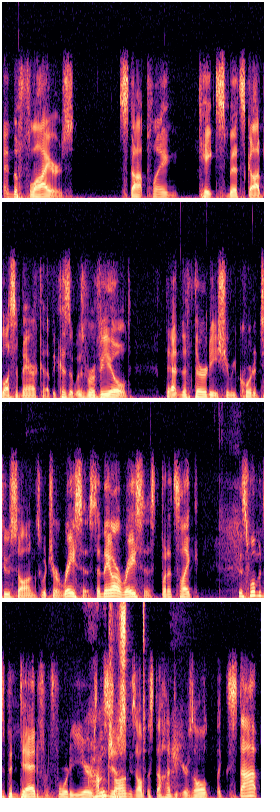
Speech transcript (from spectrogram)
and the Flyers stopped playing Kate Smith's "God Bless America" because it was revealed that in the 30s she recorded two songs which are racist, and they are racist. But it's like this woman's been dead for 40 years. I'm the song is almost 100 years old. Like, stop,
